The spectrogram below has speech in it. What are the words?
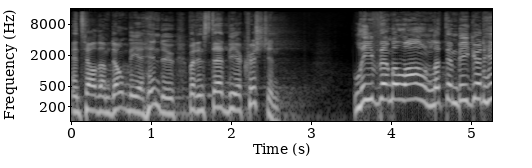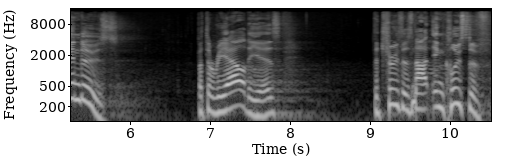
and tell them, don't be a Hindu, but instead be a Christian. Leave them alone. Let them be good Hindus. But the reality is, the truth is not inclusive.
